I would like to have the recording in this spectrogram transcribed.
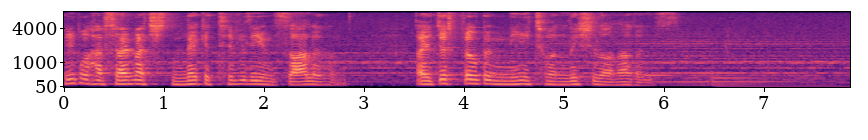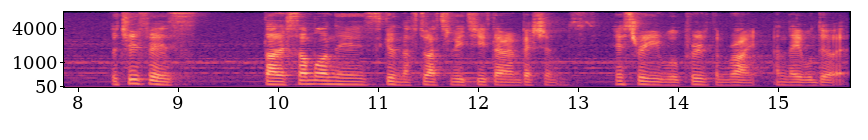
people have so much negativity inside of them. They just feel the need to unleash it on others. The truth is that if someone is good enough to actually achieve their ambitions, history will prove them right and they will do it.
